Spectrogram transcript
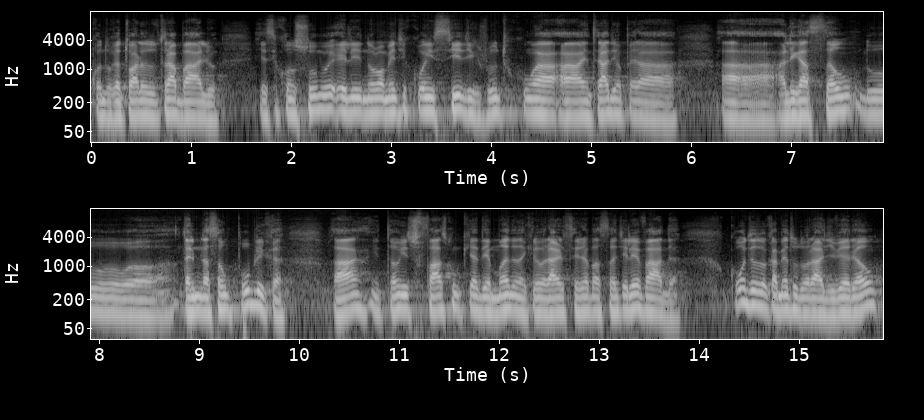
quando retorna do trabalho. Esse consumo ele normalmente coincide junto com a, a entrada em opera, a, a ligação do, da iluminação pública Tá? Então, isso faz com que a demanda naquele horário seja bastante elevada. Com o deslocamento do horário de verão,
